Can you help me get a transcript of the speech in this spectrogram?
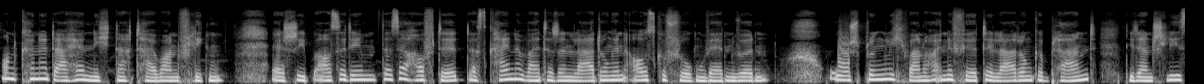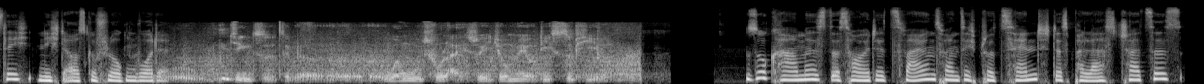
und könne daher nicht nach Taiwan fliegen. Er schrieb außerdem, dass er hoffte, dass keine weiteren Ladungen ausgeflogen werden würden. Ursprünglich war noch eine vierte Ladung geplant, die dann schließlich nicht ausgeflogen wurde. So kam es, dass heute 22 Prozent des Palastschatzes,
